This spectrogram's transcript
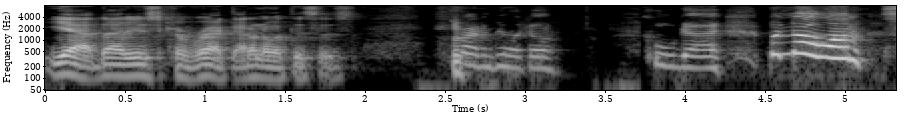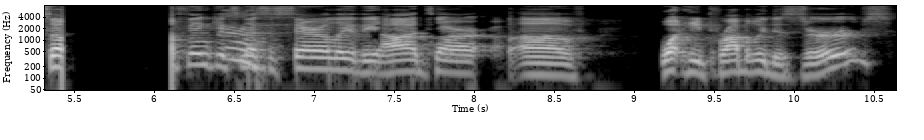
Yeah, that is correct. I don't know what this is. trying to be like a cool guy, but no. Um. So I don't think it's necessarily the odds are of what he probably deserves,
